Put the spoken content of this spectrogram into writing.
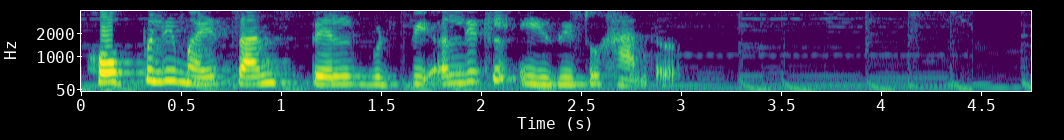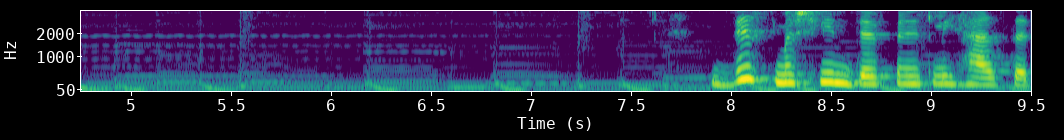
Hopefully my son's spill would be a little easy to handle. This machine definitely has the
